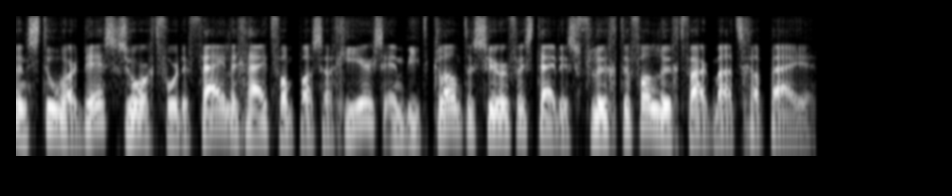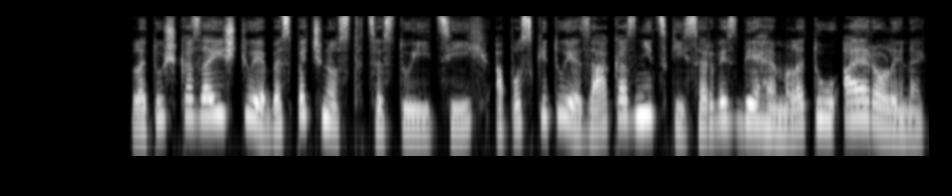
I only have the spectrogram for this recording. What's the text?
Een stewardess zorgt voor de veiligheid van passagiers en biedt klantenservice tijdens vluchten van luchtvaartmaatschappijen. Letuška zajišťuje bezpečnost cestujících a poskytuje zákaznický servis během letů aerolinek.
